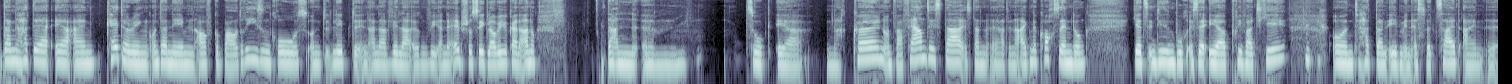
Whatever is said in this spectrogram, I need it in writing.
dann hat er, er ein Catering-Unternehmen aufgebaut, riesengroß und lebte in einer Villa irgendwie an der Elbchaussee, glaube ich, keine Ahnung. Dann ähm, zog er nach Köln und war Fernsehstar, ist dann, er hatte eine eigene Kochsendung. Jetzt in diesem Buch ist er eher Privatier und hat dann eben in SW Zeit ein, äh,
